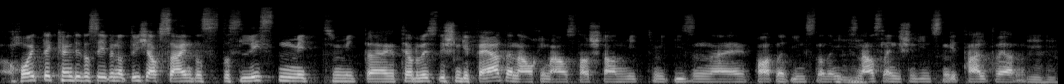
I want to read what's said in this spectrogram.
heute könnte das eben natürlich auch sein, dass, dass Listen mit, mit äh, terroristischen Gefährden auch im Austausch dann mit, mit diesen äh, Partnerdiensten oder mit mhm. diesen ausländischen Diensten geteilt werden. Mhm.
